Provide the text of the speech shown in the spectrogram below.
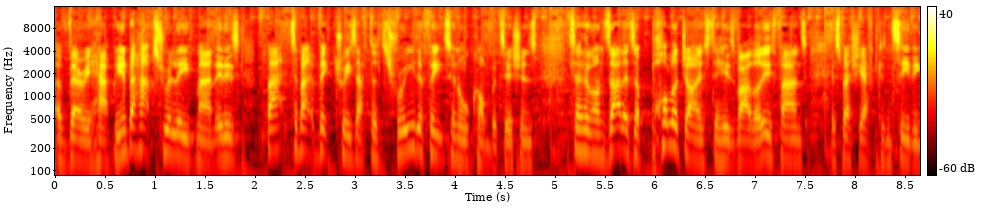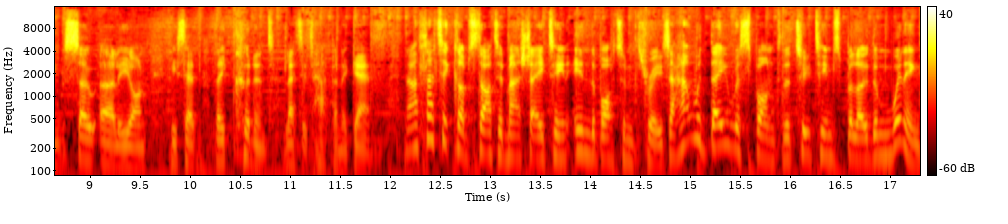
a very happy and perhaps relieved man. It is back to back victories after three defeats in all competitions. Sergio Gonzalez apologised to his Valladolid fans, especially after conceding so early on. He said they couldn't let it happen again. Now, Athletic Club started match 18 in the bottom three, so how would they respond to the two teams below them winning?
